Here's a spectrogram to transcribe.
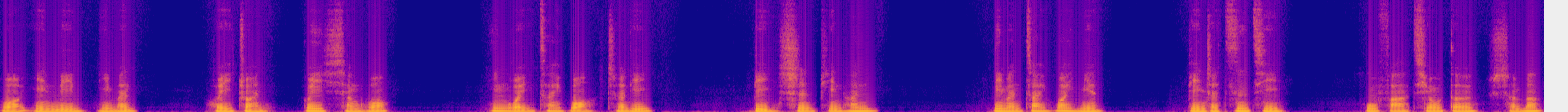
我引领你们回转归向我，因为在我这里必是平安。你们在外面凭着自己无法求得什么，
